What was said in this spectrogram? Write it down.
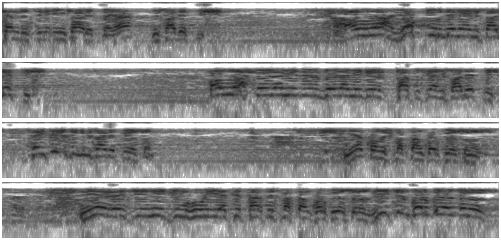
kendisini inkar etmeye müsaade etmiş. Allah yoktur demeye müsaade etmiş. Allah şöyle midir, böyle midir tartışmaya müsaade etmiş. Sen kimsin ki müsaade etmiyorsun? Niye konuşmaktan korkuyorsunuz? Niye rejimi, cumhuriyeti tartışmaktan korkuyorsunuz? Niçin korkuyorsunuz?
